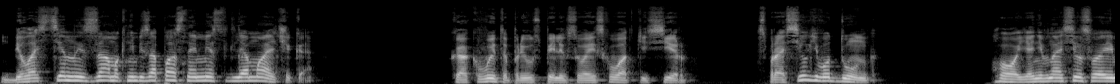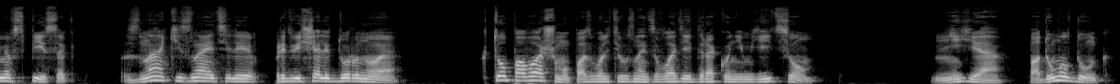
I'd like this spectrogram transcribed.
«Белостенный замок — небезопасное место для мальчика». «Как вы-то преуспели в своей схватке, сир?» — спросил его Дунк. О, я не вносил свое имя в список. Знаки, знаете ли, предвещали дурное. Кто, по-вашему, позвольте узнать, завладеть драконьим яйцом? Не я, подумал Дунк.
